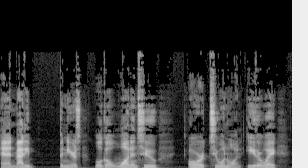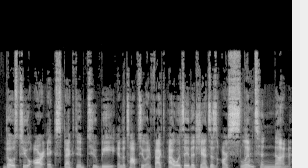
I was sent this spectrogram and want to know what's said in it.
and Matty Beniers will go one and two or two and one. Either way, those two are expected to be in the top two. In fact, I would say the chances are slim to none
